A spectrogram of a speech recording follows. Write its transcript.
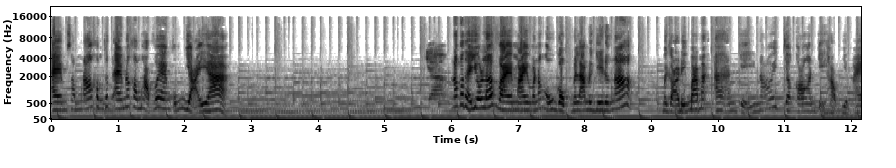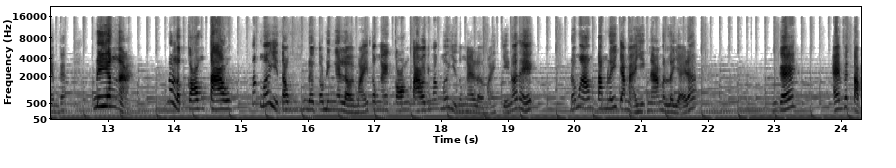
em xong nó không thích em nó không học với em cũng vậy à. Dạ. Nó có thể vô lớp vài mày và nó ngủ gục mày làm được gì được nó mày gọi điện ba má. À, anh chị nói cho con anh chị học giùm em cái. Điên à. Nó là con tao. Mắc mới gì tao tao đi nghe lời mày tao nghe con tao chứ mắc mới gì tao nghe lời mày. Chị nói thiệt. Đúng không? Tâm lý cha mẹ việt nam mình là vậy đó. Ok? Em phải tập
